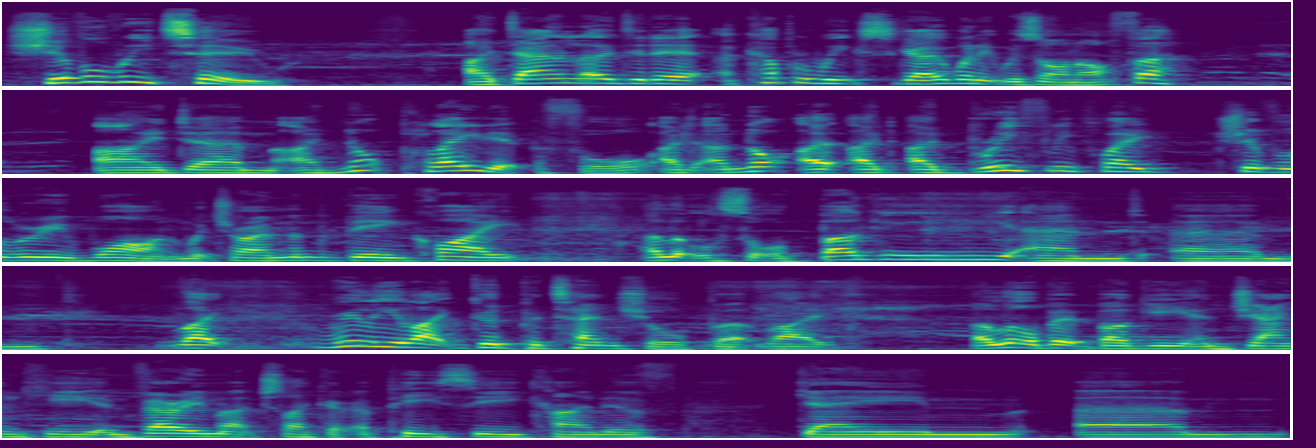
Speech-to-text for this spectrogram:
Chivalry 2. I downloaded it a couple of weeks ago when it was on offer. I'd um, I'd not played it before. I'd, I'd not. I, I'd, I'd briefly played Chivalry One, which I remember being quite a little sort of buggy and um, like really like good potential, but like a little bit buggy and janky and very much like a, a PC kind of game. Um,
